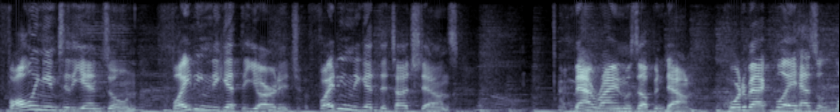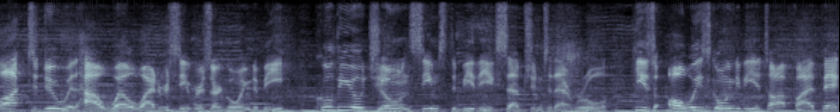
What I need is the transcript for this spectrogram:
falling into the end zone, fighting to get the yardage, fighting to get the touchdowns. Matt Ryan was up and down. Quarterback play has a lot to do with how well wide receivers are going to be. Julio Jones seems to be the exception to that rule. He's always going to be a top five pick.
